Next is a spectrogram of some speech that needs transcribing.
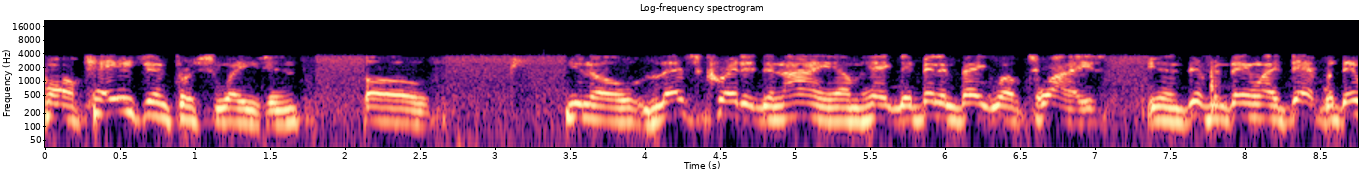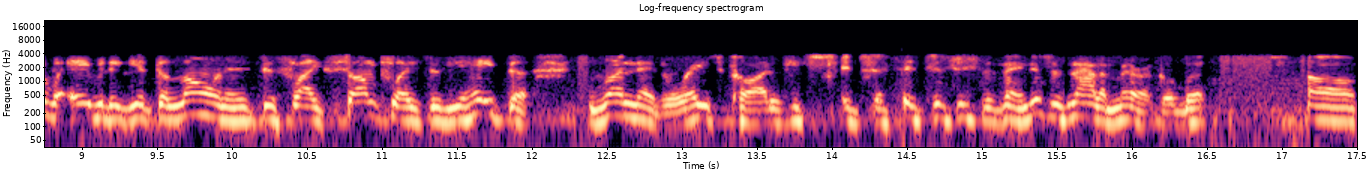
Caucasian persuasion of you know, less credit than I am. Heck, they've been in bankrupt twice, you know, different thing like that. But they were able to get the loan, and it's just like some places you hate to run that race card. It's it's it's just, it's the thing. This is not America, but uh,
